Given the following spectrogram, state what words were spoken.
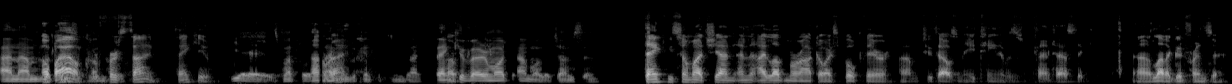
and I'm Oh looking wow, to your first time. Thank you. Yeah, it's my first All time. right. I'm looking to come back. Thank Okay. you very much. I'm Johnson. Thank you so much. Yeah, and, and I love Morocco. I spoke there um, 2018. It was fantastic. Uh, a lot of good friends there.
